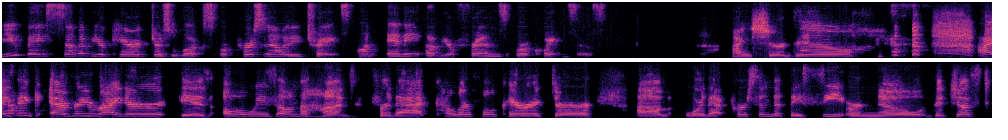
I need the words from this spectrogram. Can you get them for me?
you base some of your characters' looks or personality traits on any of your friends or acquaintances? I sure do. I think every writer is always on the hunt for that colorful character um, or that person that they see or know that just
